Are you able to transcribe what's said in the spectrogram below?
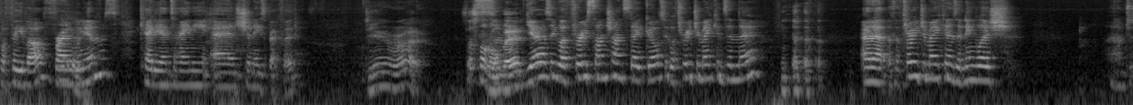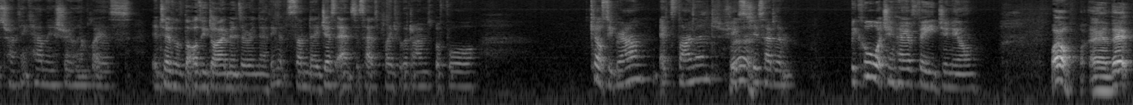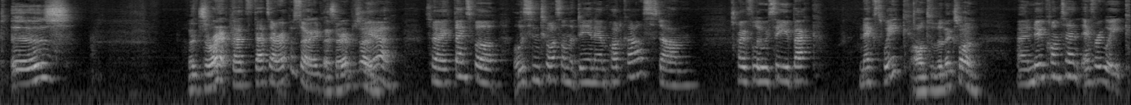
for Fever. Fran Yeah. Williams, Kadie-Ann Dehaney, and Shanice Beckford. Yeah, right. So that's not So- all bad. Yeah, so you got three Sunshine State girls. you've got three Jamaicans in there, and uh, the three Jamaicans in English. And I'm just trying to think how many Australian players in terms of the Aussie Diamonds are in there. I think it's Sunday. Jess Anstiss has played for the Diamonds before. Kelsey Brown, ex Diamond. She's Yeah. she's had him. Be cool watching her feed Jhaniele. Well, and that is. That's a wrap. That's that's our episode. That's our episode. Yeah. So thanks for listening to us on the D&M podcast. Um, hopefully we see you back next week. On to the next one. Uh, new content every week.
